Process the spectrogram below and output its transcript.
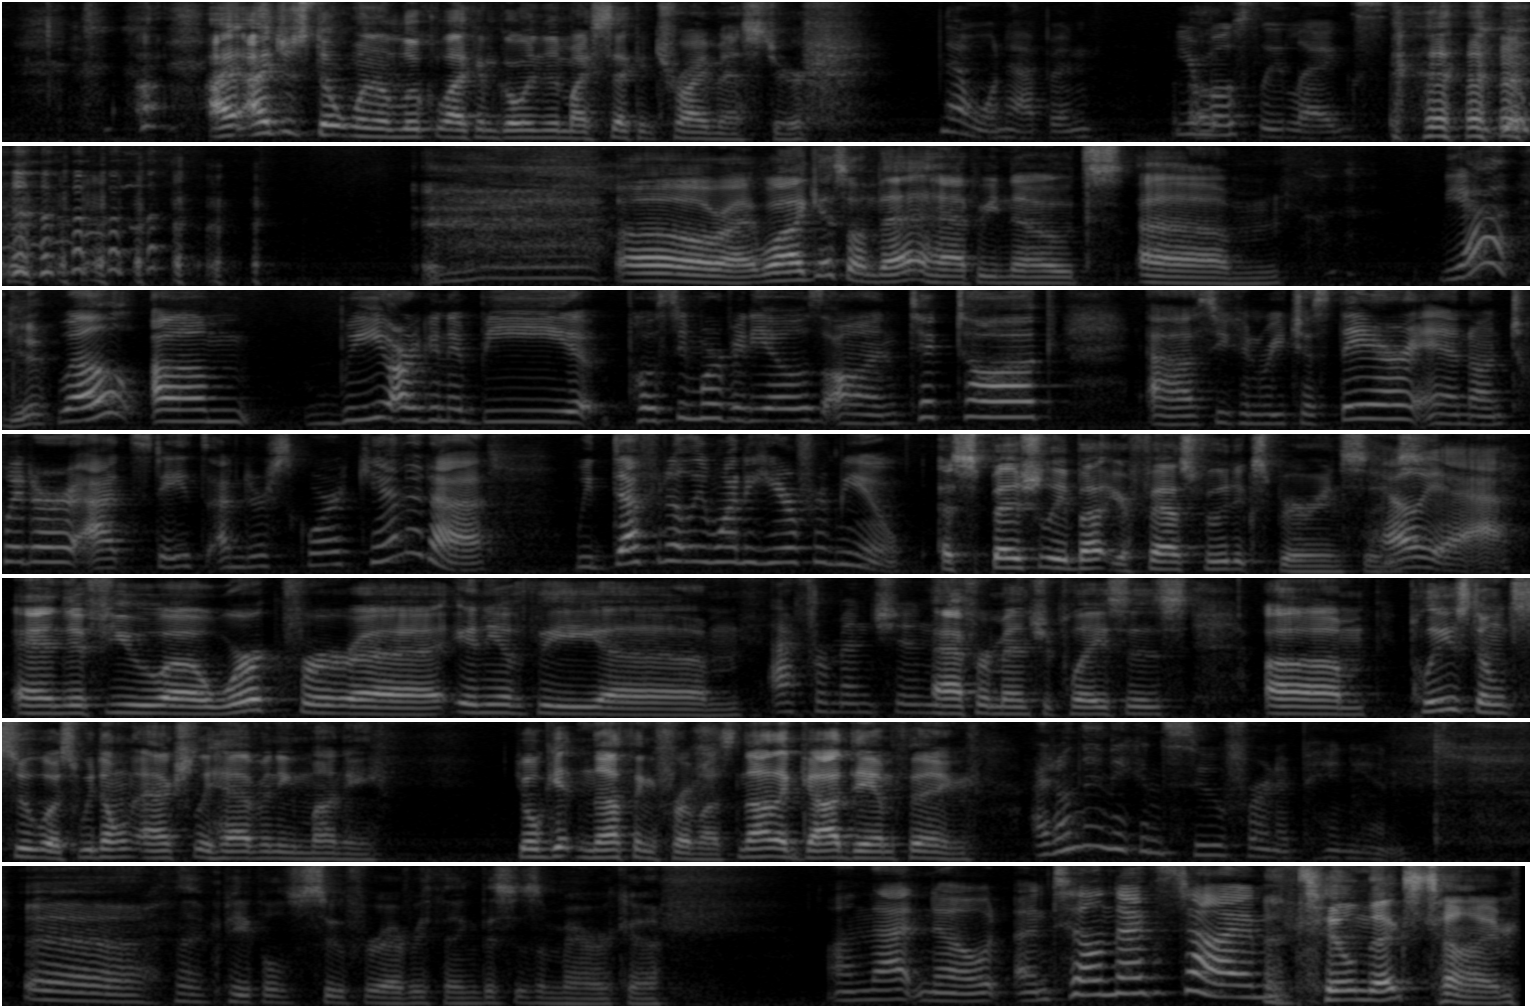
I, I just don't want to look like I'm going into my second trimester. That won't happen. You're Oh. mostly legs. All right. Well, I guess on that happy note, um, Yeah. yeah. Well, um, we are going to be posting more videos on TikTok, uh, so you can reach us there, and on Twitter at states underscore Canada. We definitely want to hear from you. Especially about your fast food experiences. Hell yeah. And if you uh, work for uh, any of the um, Aforementioned. aforementioned places, um, please don't sue us. We don't actually have any money. You'll get nothing from us. Not a goddamn thing. I don't think they can sue for an opinion. Uh, people sue for everything. This is America. On that note, until next time. Until next time.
